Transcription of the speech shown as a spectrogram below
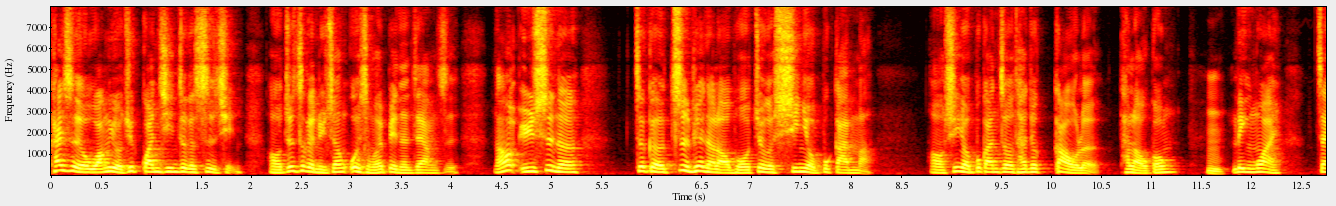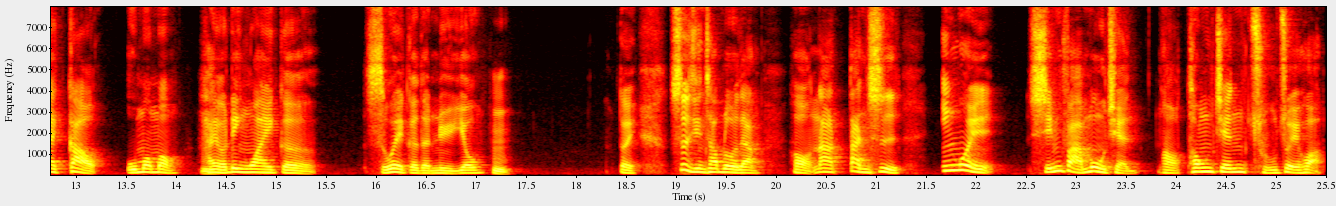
开始有网友去关心这个事情，哦，就这个女生为什么会变成这样子？然后于是呢，这个制片的老婆就心有不甘嘛，哦，心有不甘之后，她就告了她老公，嗯，另外再告吴梦梦，还有另外一个 Swag 的女优，嗯，对，事情差不多这样，哦，那但是因为刑法目前哦通奸除罪化，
